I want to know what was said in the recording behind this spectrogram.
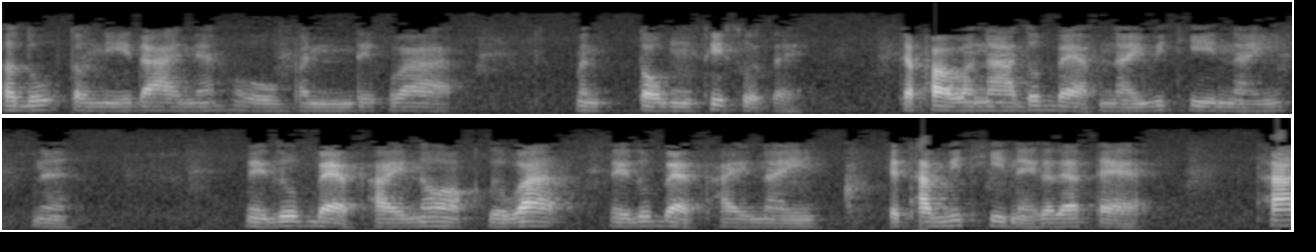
ทะลุตรงนี้ได้เนี่ยโอ้มันเรียกว่ามันตรงที่สุดเลย จะภาวนารูปแบบไหนวิธีไหนนะในรูปแบบภายนอกหรือว่าในรูปแบบภายใน จะทำวิธีไหนก็แล้วแต่ ถ้า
